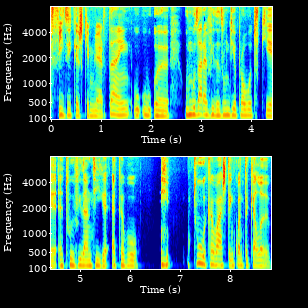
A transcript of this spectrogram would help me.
físicas que a mulher tem, o, o, o, mudar a vida de um dia para o outro, que é a tua vida antiga, acabou. tu acabaste enquanto aquela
